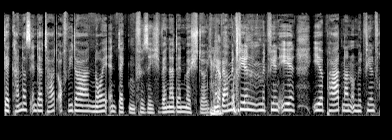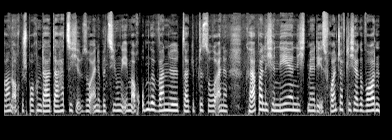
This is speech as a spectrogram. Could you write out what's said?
der kann das in der Tat auch wieder neu entdecken für sich, wenn er denn möchte. Ich meine, ja. wir haben mit vielen, mit vielen Ehe, Ehepartnern und mit vielen Frauen auch gesprochen, da, da hat sich so eine Beziehung eben auch umgewandelt. Da gibt es so eine körperliche Nähe nicht mehr, die ist freundschaftlicher geworden.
